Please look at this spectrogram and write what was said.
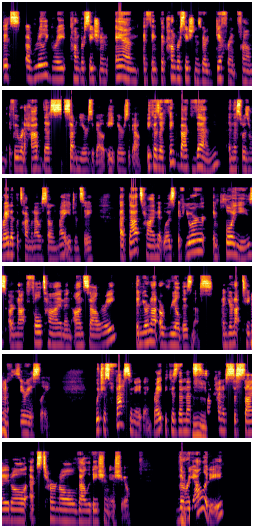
It's a really great conversation. And I think the conversation is very different from if we were to have this seven years ago, eight years ago. Because I think back then, and this was right at the time when I was selling my agency, at that time it was if your employees are not full time and on salary, then you're not a real business and you're not taken mm. seriously. Which is fascinating, right? Because then that's mm. some kind of societal external validation issue. The mm. reality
